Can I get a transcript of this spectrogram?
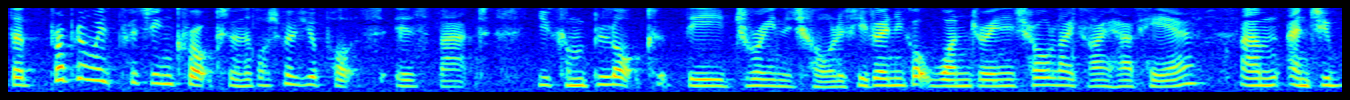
the problem with putting crocks in the bottom of your pots is that you can block the drainage hole. If you've only got one drainage hole like I have here um, and you,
